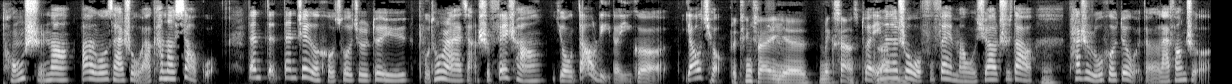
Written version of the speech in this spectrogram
同时呢，保险公司还说我要看到效果。但但但这个合作就是对于普通人来讲是非常有道理的一个。要求对，听起来也 make sense。对，因为他说我付费嘛，我需要知道他是如何对我的来访者，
